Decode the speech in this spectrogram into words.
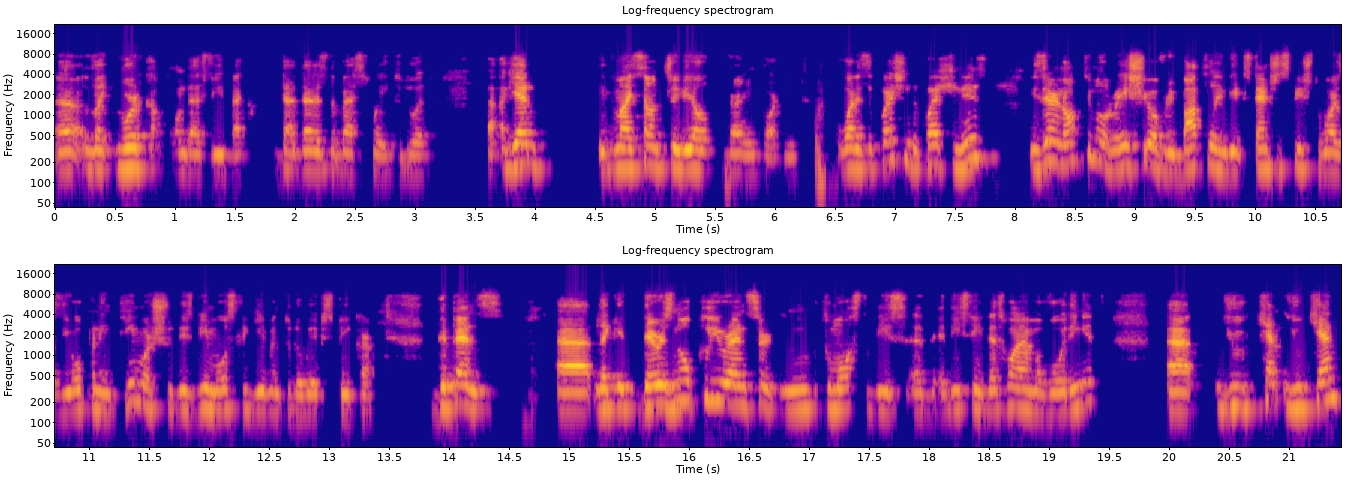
Uh, like work up on that feedback. That that is the best way to do it. Uh, again it might sound trivial very important. What is the question? The question is is there an optimal ratio of rebuttal in the extension speech towards the opening team or should this be mostly given to the whip speaker? Depends. Uh, like it, there is no clear answer to most of these these things. That's why i'm avoiding it uh, you can you can't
